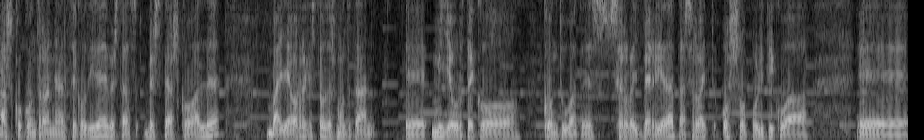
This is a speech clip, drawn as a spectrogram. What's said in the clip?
asko kontra nealtzeko dire, beste, beste asko alde, baina horrek ez dau desmontetan e, mila urteko kontu bat ez. Zerbait berria da eta zerbait oso politikoa e,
